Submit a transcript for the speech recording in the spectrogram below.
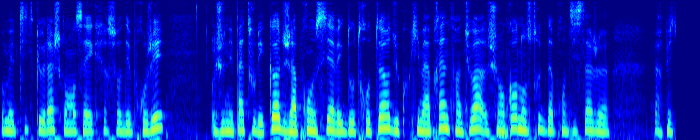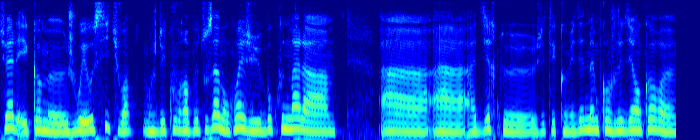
au même titre que là, je commence à écrire sur des projets. Je n'ai pas tous les codes, j'apprends aussi avec d'autres auteurs, du coup, qui m'apprennent. Enfin, tu vois, je suis encore dans ce truc d'apprentissage euh, perpétuel et comme euh, jouer aussi, tu vois. Moi, je découvre un peu tout ça. Donc, ouais, j'ai eu beaucoup de mal à, à, à- à dire que j'étais comédienne, même quand je le dis encore. euh,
